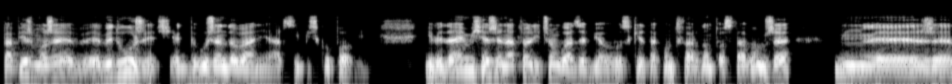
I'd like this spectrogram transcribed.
Papież może wydłużyć jakby urzędowanie arcybiskupowi. I wydaje mi się, że na to liczą władze białoruskie taką twardą postawą, że, mm, e, że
